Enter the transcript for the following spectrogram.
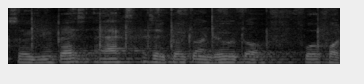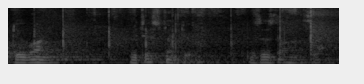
So you implies x is equal to under root of 441 which is 21. This is the answer.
